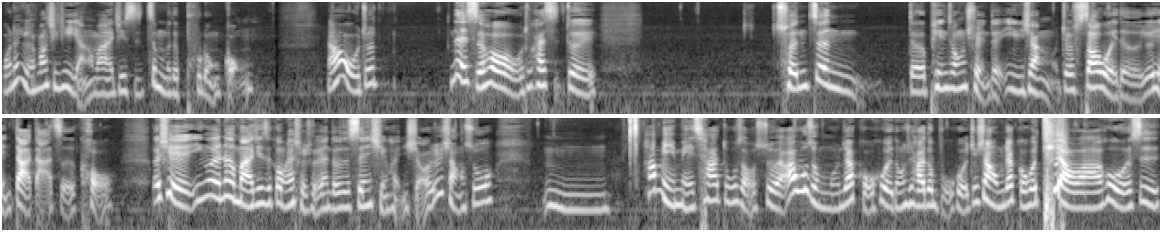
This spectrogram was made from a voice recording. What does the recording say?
我那远方亲戚养的马尔济斯这么的扑龙拱？然后我就那时候我就开始对纯正的品种犬的印象就稍微的有点大打折扣，而且因为那个马尔济斯跟我们家雪球一样都是身形很小，我就想说，嗯。他们也没差多少岁啊！为什么我们家狗会的东西它都不会？就像我们家狗会跳啊，或者是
